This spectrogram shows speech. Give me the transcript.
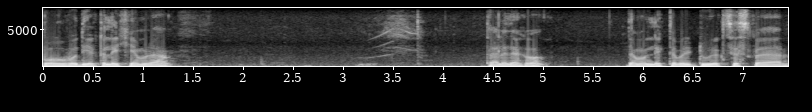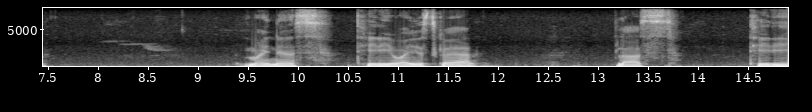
বহুপদী একটা লিখি আমরা। তাহলে দেখো, যেমন লিখতে পারি two x square minus three y square plus three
